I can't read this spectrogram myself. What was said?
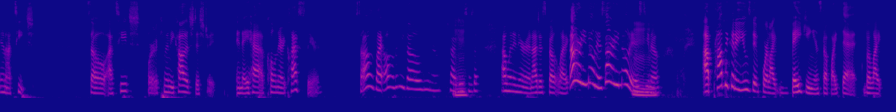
and I teach. So I teach for the community college district, and they have culinary classes there. So I was like, oh, let me go, you know, try to do Mhm. some stuff. I went in there and I just felt like I already know this. I already know this. You Mhm. know, I probably could have used it for like baking and stuff like that, but like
